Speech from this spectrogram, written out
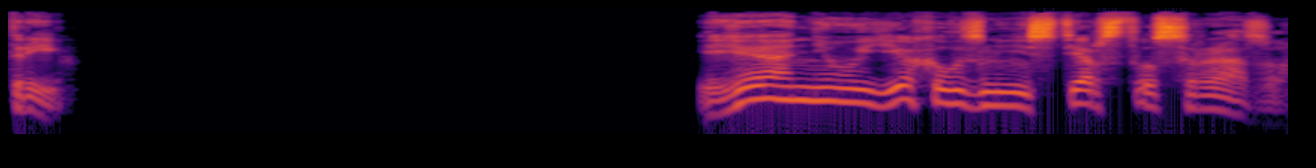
3. Я не уехал из министерства сразу.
